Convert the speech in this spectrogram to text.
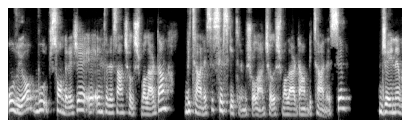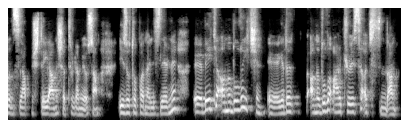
oluyor. Bu son derece e, enteresan çalışmalardan bir tanesi, ses getirmiş olan çalışmalardan bir tanesi. Jane Evans yapmıştı yanlış hatırlamıyorsam izotop analizlerini. E, belki Anadolu için e, ya da Anadolu arkeolojisi açısından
